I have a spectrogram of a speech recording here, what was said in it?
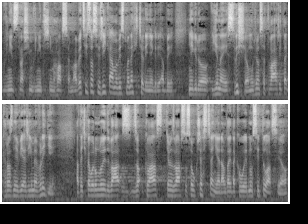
vnitř naším vnitřním hlasem. A věci, co si říkáme, bychom nechtěli někdy, aby někdo jiný slyšel. Můžeme se tvářit, tak hrozně věříme v lidi. A teďka budu mluvit vás, k vás, těm z vás, co jsou křesťané. Já dám tady takovou jednu situaci. Jo.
